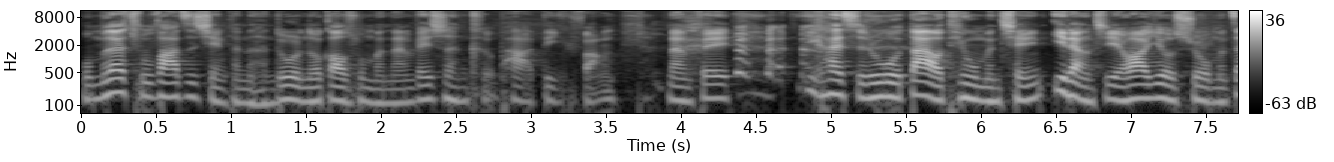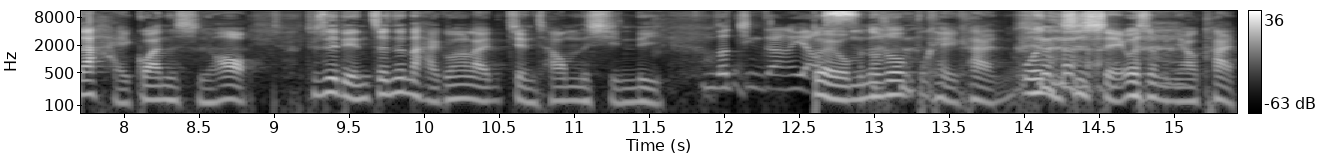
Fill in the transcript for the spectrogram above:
我们在出发之前，可能很多人都告诉我们，南非是很可怕的地方。南非一开始，如果大家有听我们前一两集的话，又说我们在海关的时候，就是连真正的海关要来检查我们的行李，我们都紧张的要死。对，我们都说不可以看，问你是谁，为什么你要看？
